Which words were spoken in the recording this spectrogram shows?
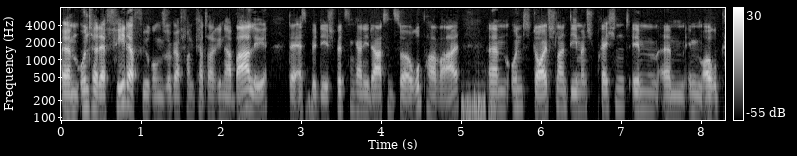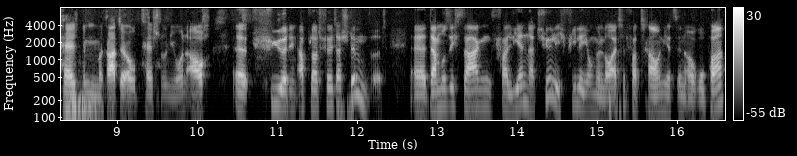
ähm, unter der Federführung sogar von Katharina Barley, der SPD-Spitzenkandidatin zur Europawahl, ähm, und Deutschland dementsprechend im, ähm, im, im, Rat der Europäischen Union auch äh, für den Uploadfilter stimmen wird. Äh, da muss ich sagen, verlieren natürlich viele junge Leute Vertrauen jetzt in Europa,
